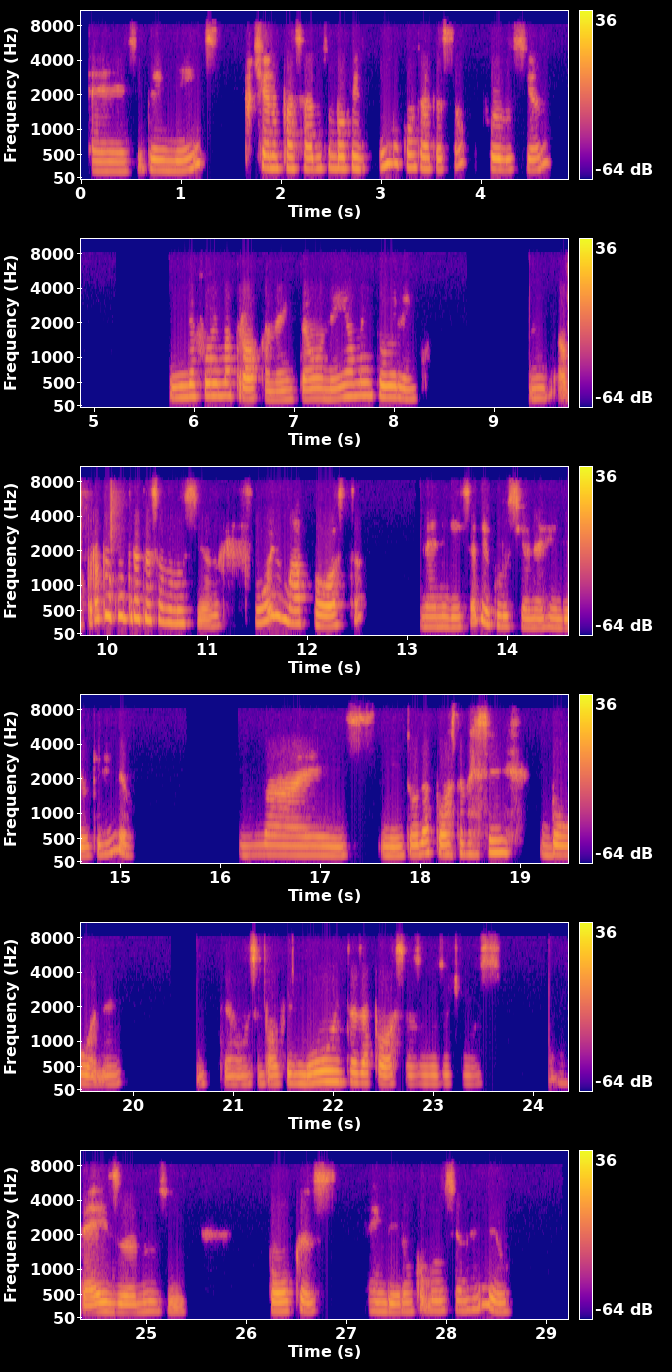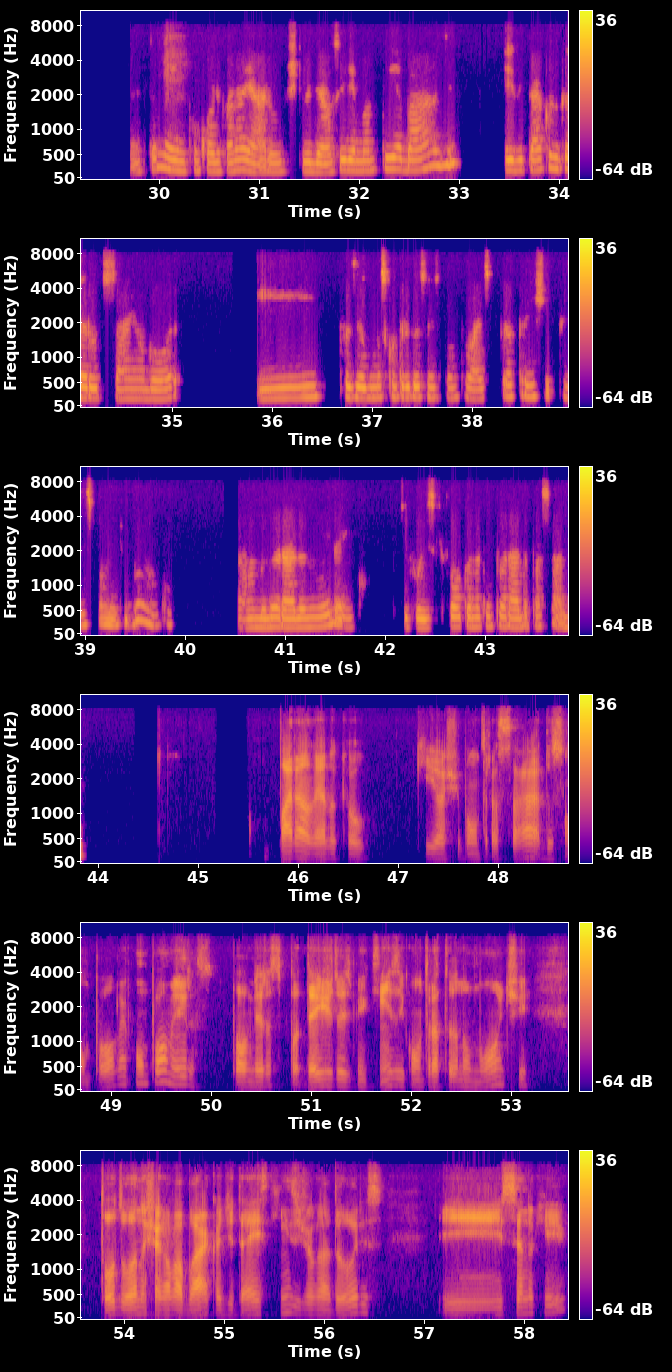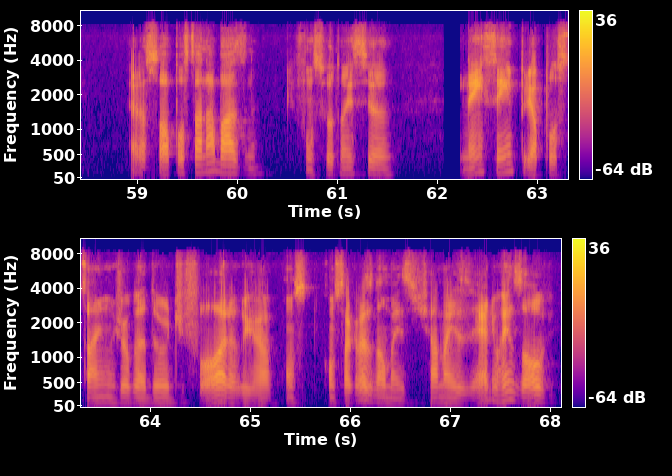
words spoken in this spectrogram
é, surpreendentes, porque ano passado o São Paulo fez uma contratação, que foi o Luciano, e ainda foi uma troca, né? Então nem aumentou o elenco. A própria contratação do Luciano foi uma aposta, né? Ninguém sabia que o Luciano ia render o que rendeu. Mas nem toda aposta vai ser boa, né? Então, o São Paulo fez muitas apostas nos últimos 10 anos e poucas renderam como o Luciano rendeu. Eu também concordo com a Nayara. Acho que o ideal seria manter a base, evitar que os garotos saiam agora e fazer algumas contratações pontuais para preencher principalmente o banco. Dar uma melhorada no elenco, que foi isso que faltou na temporada passada. Um paralelo que eu, que eu acho bom traçar do São Paulo é com o Palmeiras. Palmeiras, desde 2015, contratando um monte, todo ano chegava a barca de 10, 15 jogadores, e sendo que era só apostar na base, né? Que funcionou esse ano. Nem sempre apostar em um jogador de fora, já consagrado não, mas já mais velho, resolve.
